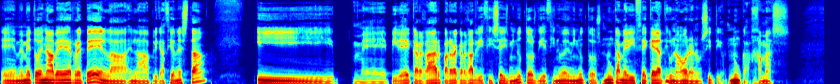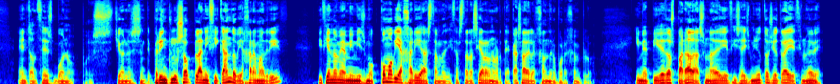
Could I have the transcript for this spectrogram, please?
eh, me meto en ABRP, en la, en la aplicación esta, y me pide cargar, parar a cargar 16 minutos, 19 minutos. Nunca me dice quédate una hora en un sitio. Nunca, jamás. Entonces, bueno, pues yo en ese sentido. Pero incluso planificando viajar a Madrid, diciéndome a mí mismo cómo viajaría hasta Madrid, hasta la Sierra Norte, a casa de Alejandro, por ejemplo. Y me pide dos paradas, una de 16 minutos y otra de 19.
